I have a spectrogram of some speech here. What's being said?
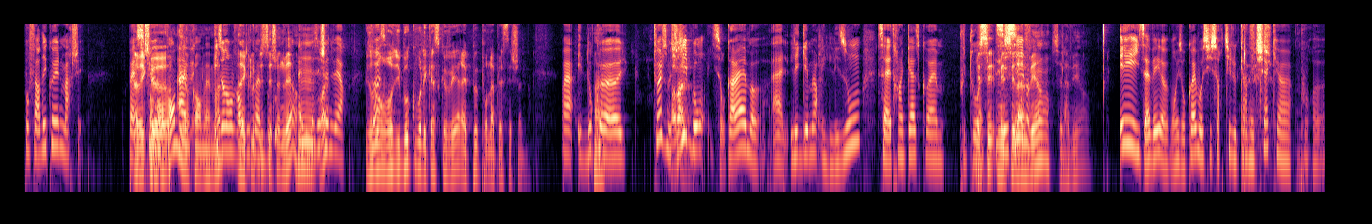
pour faire décoller le marché. Parce Avec, Ils en euh, ont vendu hein, avec- quand même. Ils en ont vendu Avec le même PlayStation beaucoup. VR. Avec Mmh. le PlayStation VR. Ils en ont vendu beaucoup pour les casques VR et peu pour la PlayStation. Voilà. Et donc, Ouais. euh, tu vois, je me suis dit, bon, ils sont quand même. euh, ah, les gamers, ils les ont. Ça va être un casque quand même plutôt. Mais c'est mais c'est la accessible. V1. C'est la V1. Et ils avaient, euh, bon, ils ont quand même aussi sorti le carnet de chèques euh, pour euh,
